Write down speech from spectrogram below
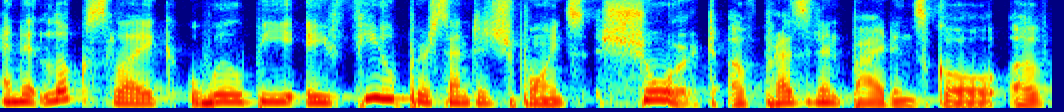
and it looks like we'll be a few percentage points short of President Biden's goal of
